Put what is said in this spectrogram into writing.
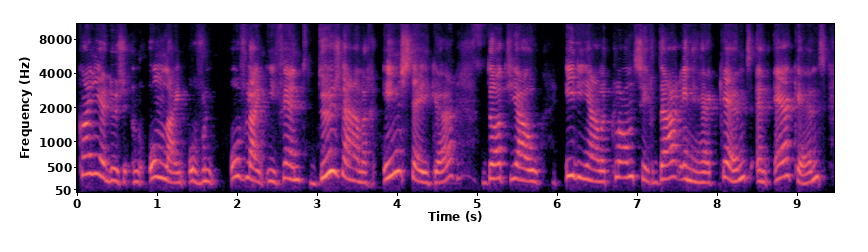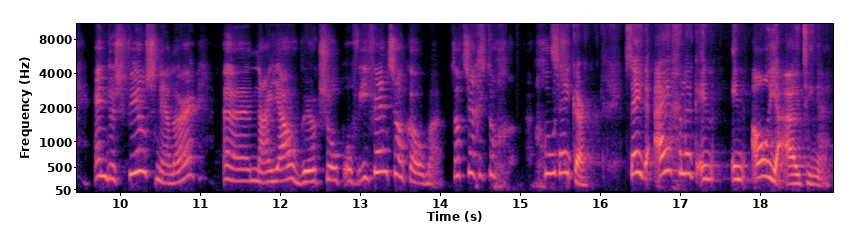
kan je dus een online of een offline event dusdanig insteken dat jouw ideale klant zich daarin herkent en erkent en dus veel sneller uh, naar jouw workshop of event zal komen. Dat zeg ik toch goed? Zeker. Zeker. Eigenlijk in, in al je uitingen.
